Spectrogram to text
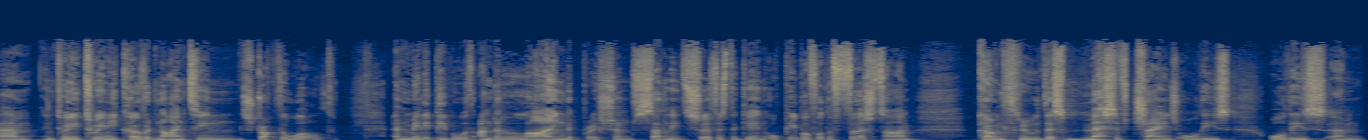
Um, in 2020, COVID 19 struck the world. And many people with underlying depression, suddenly it surfaced again, or people for the first time going through this massive change, all these all these um,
